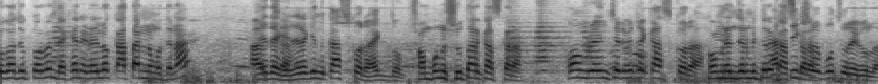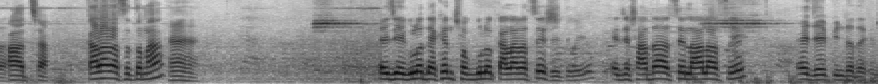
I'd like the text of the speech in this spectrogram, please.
যোগাযোগ করবেন। দেখেন এটা হলো কাতানের মধ্যে না? এই আচ্ছা, দেখেন এটা কিন্তু কাজ করা একদম। সম্পূর্ণ সুতার কাজ করা। কম রেঞ্জের ভিতরে কাজ করা। কম রেঞ্জের ভিতরে কাজ করা। প্রচুর এগুলা। আচ্ছা। কালার আছে তো না? হ্যাঁ হ্যাঁ। এই যে এগুলো দেখেন সবগুলো কালার আছে। এই যে সাদা আছে লাল আছে। এই যে পিনটা দেখেন।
